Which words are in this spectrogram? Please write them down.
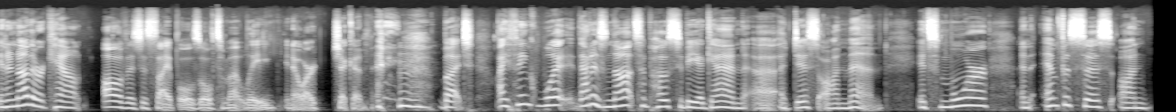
in another account, all of his disciples ultimately, you know, are chicken. Mm. but I think what that is not supposed to be again uh, a diss on men. It's more an emphasis on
